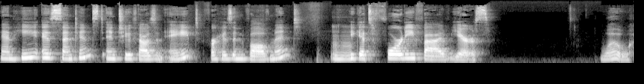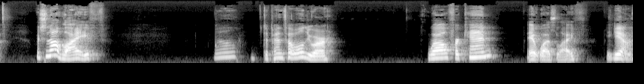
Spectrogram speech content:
and he is sentenced in 2008 for his involvement. Mhm. He gets 45 years, Whoa. which is not life. Well, depends how old you are. Well, for Ken, it was life. Yeah.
